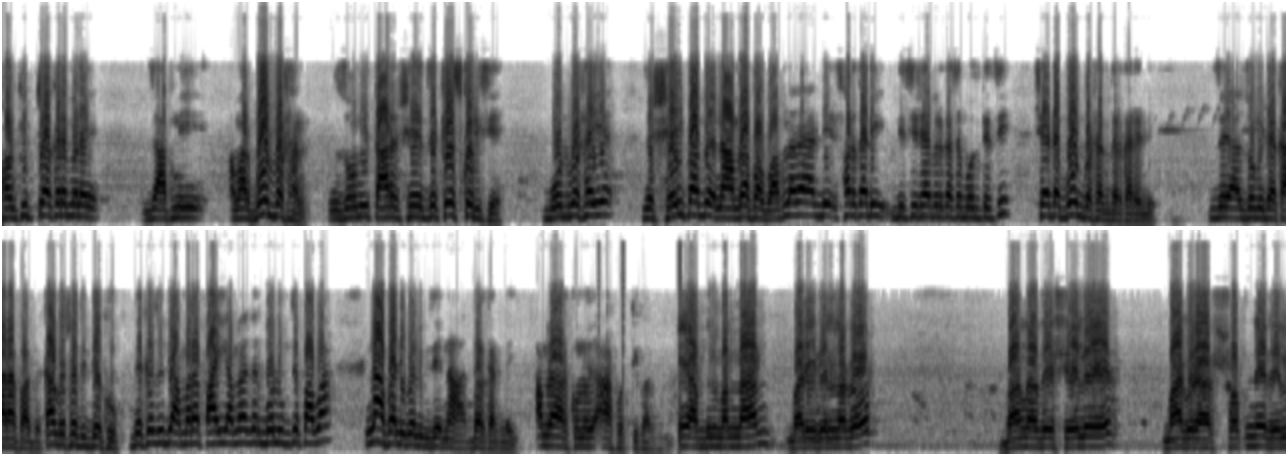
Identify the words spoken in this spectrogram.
সংক্ষিপ্ত আকারে মানে যে আপনি আমার বোর্ড বসান। জমি তার সে যে কেস করেছে বোর্ড বসাইয়ে যে সেই পাবে, না আমরা পাবো। আপনারা সরকারি ডিসি সাহেবের কাছে বলতেছি, সে একটা বোর্ড বসাক দরকার হলে যে জমিটা কারা পাবে, কাগজপাতি দেখুক। দেখে যদি আমরা পাই আমাদের বলুক যে পাবা না পালি বলুক যে না, দরকার নেই। আমরা আর কোনো আপত্তি করব না। আব্দুল মান্নান, বাড়ি বেলনগর। বাংলাদেশ রেলওয়ের মাগুরার স্বপ্নের রেল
